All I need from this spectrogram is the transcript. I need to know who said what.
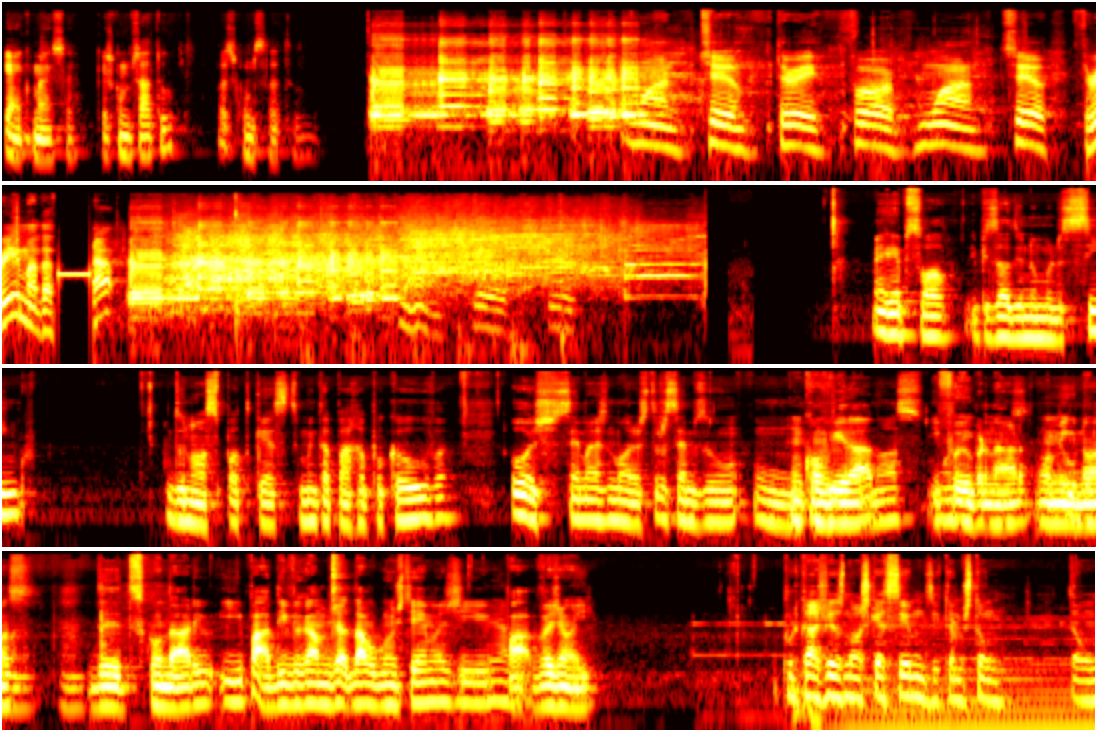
Speaker 1: Quem é que começa? Queres começar tu?
Speaker 2: Podes começar tu.
Speaker 3: One, two, three, four. One, two, three, mother. Up.
Speaker 2: Mega aí, pessoal, episódio número 5 do nosso podcast Muita Parra Pouca Uva. Hoje, sem mais demoras, trouxemos um, um,
Speaker 4: um convidado
Speaker 2: nosso.
Speaker 4: e
Speaker 2: um
Speaker 4: foi o Bernardo,
Speaker 2: nosso.
Speaker 4: um amigo nosso de, de secundário e pá, divagámos já de alguns temas e
Speaker 2: Yeah.
Speaker 4: pá, vejam aí.
Speaker 5: Porque às vezes nós esquecemos e estamos tão, tão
